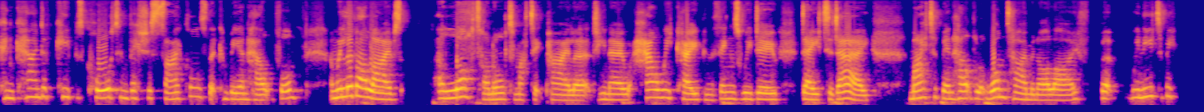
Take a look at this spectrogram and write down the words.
can kind of keep us caught in vicious cycles that can be unhelpful. And we live our lives a lot on automatic pilot, you know, how we cope and the things we do day to day might have been helpful at one time in our life, but we need to be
